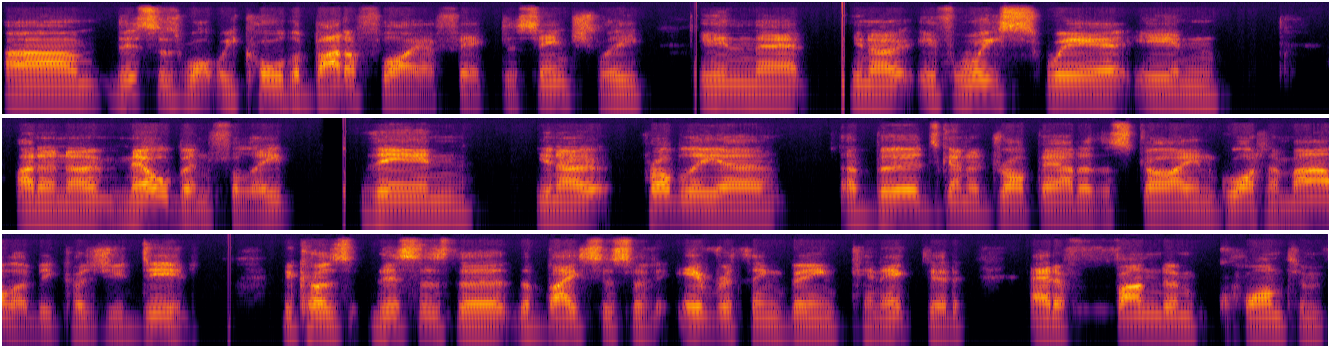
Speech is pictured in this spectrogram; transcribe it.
um, this is what we call the butterfly effect, essentially, in that, you know, if we swear in, I don't know, Melbourne, Philippe, then, you know, probably a, a bird's going to drop out of the sky in Guatemala because you did, because this is the, the basis of everything being connected at a fundum quantum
